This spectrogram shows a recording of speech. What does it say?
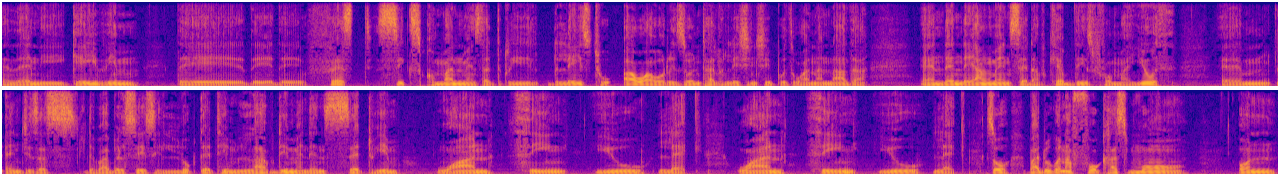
And then he gave him the the the first six commandments that re relates to our horizontal relationship with one another. And then the young man said I've kept this from my youth. Um and Jesus the bible says he looked at him loved him and then said to him one thing you lack one thing you lack. So but we're going to focus more on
